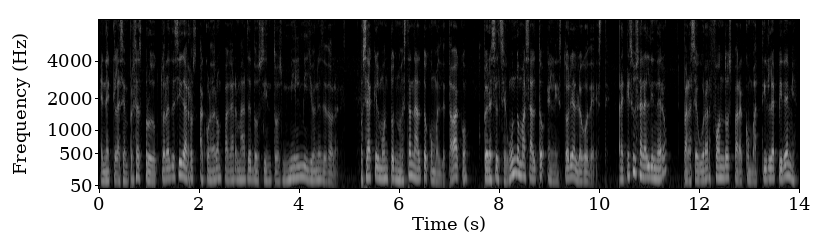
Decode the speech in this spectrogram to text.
en el que las empresas productoras de cigarros acordaron pagar más de 200 mil millones de dólares. O sea que el monto no es tan alto como el de tabaco, pero es el segundo más alto en la historia luego de este. ¿Para qué se usará el dinero? Para asegurar fondos para combatir la epidemia,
